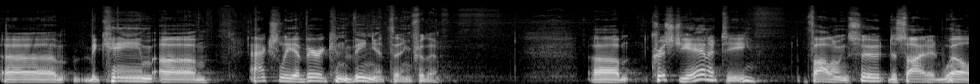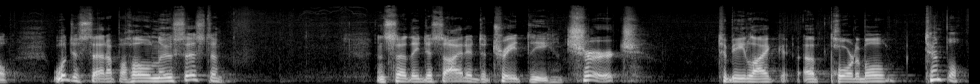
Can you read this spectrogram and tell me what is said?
uh, became um, actually a very convenient thing for them. Um, Christianity, following suit, decided, well, we'll just set up a whole new system. And so they decided to treat the church to be like a portable temple.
